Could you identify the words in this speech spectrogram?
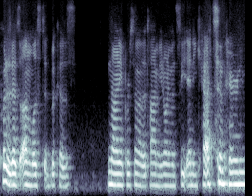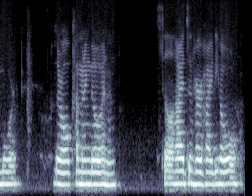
put it as unlisted because ninety percent of the time you don't even see any cats in there anymore. They're all coming and going, and still hides in her hidey hole.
